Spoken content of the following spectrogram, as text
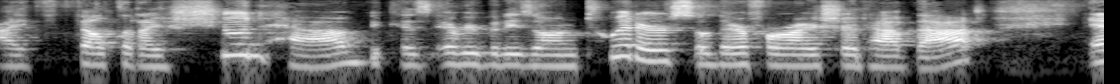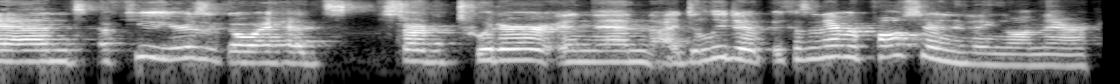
I felt that I should have because everybody's on Twitter, so therefore I should have that. And a few years ago, I had started Twitter and then I deleted it because I never posted anything on there.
